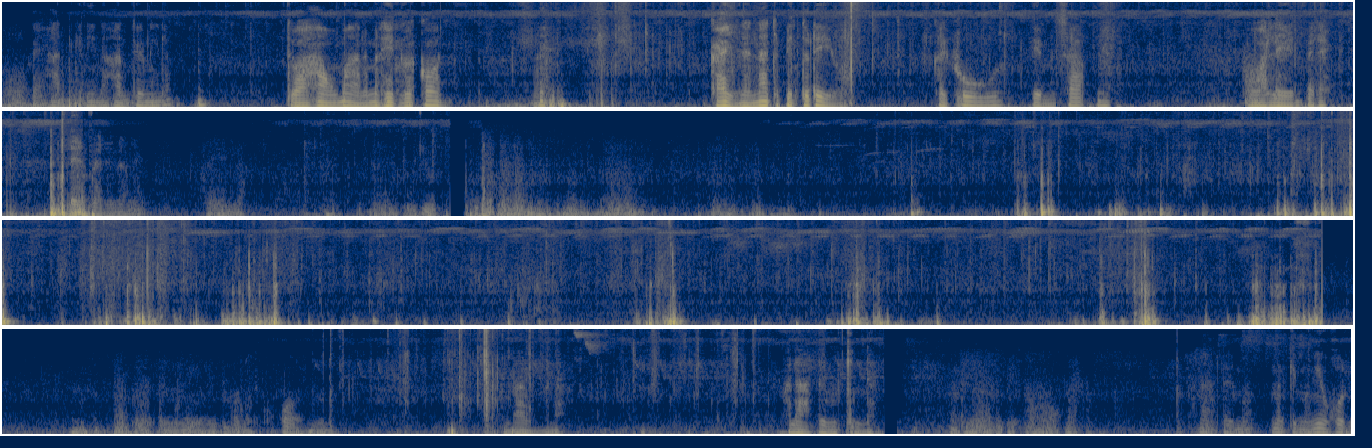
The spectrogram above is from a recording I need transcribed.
โอ้ไก่หันกันนี่นะหันเจอนี้แล้ว ตัวเฮามานะมันเห็นก้อนก้อนไก่น่ะน่าจะเป็นตัวเดียวไก่ผู้เห็นมันซับนี่เพราะว่าเลนไปได้ เลนไปเลยนะโอ้ยนั่งมันนะข นาดเลยมันกินได้ขนาดเลยมันมันกินมังงิ้วคน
